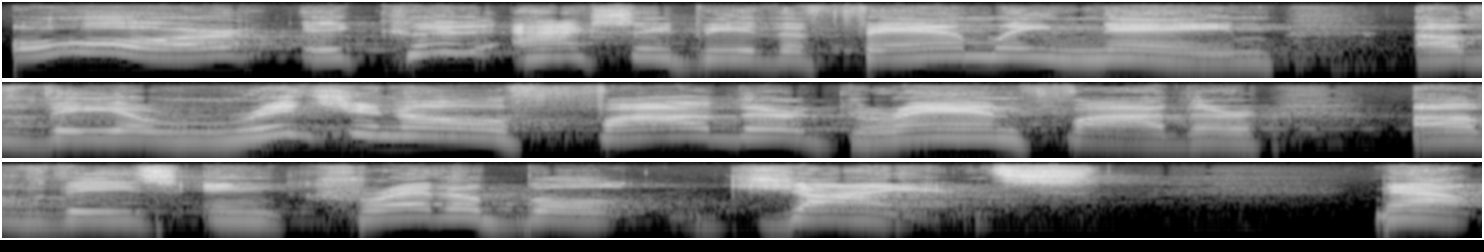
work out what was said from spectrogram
Or it could actually be the family name of the original father grandfather of these incredible giants. Now,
